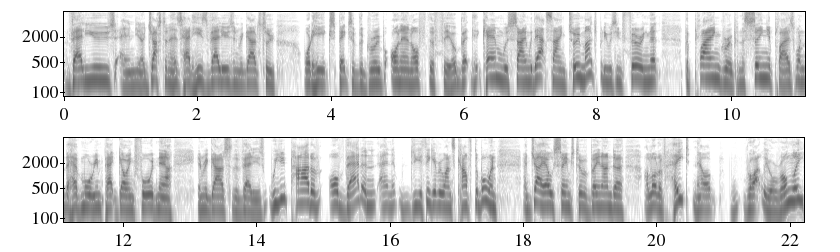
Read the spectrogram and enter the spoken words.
values. And you know, Justin has had his values in regards to what he expects of the group on and off the field. But Cam was saying, without saying too much, but he was inferring that the playing group and the senior players wanted to have more impact going forward now in regards to the values. Were you part of, of that? And, and do you think everyone's comfortable? And, and JL seems to have been under a lot of heat, now rightly or wrongly,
